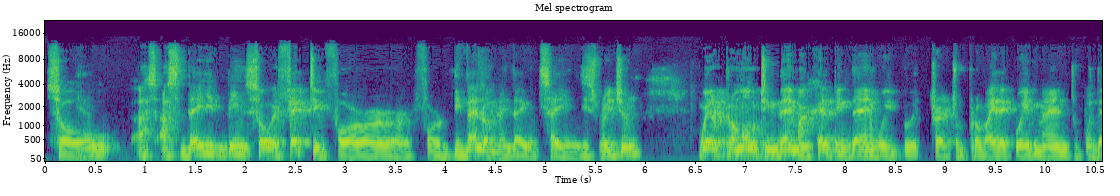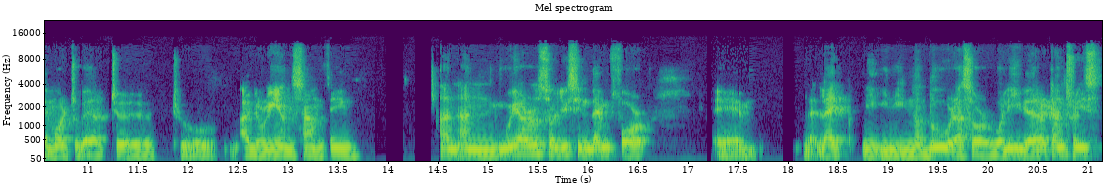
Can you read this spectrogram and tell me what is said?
so yeah. as, as they've been so effective for for development i would say in this region we are promoting them and helping them. We, we, try to provide equipment to put them all together to to agree on something and, and we are also using them for um, like in, in, Honduras or Bolivia, there are countries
